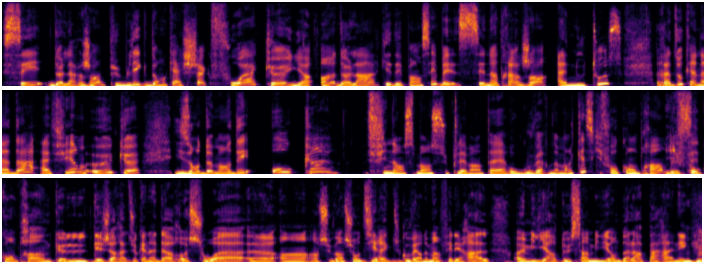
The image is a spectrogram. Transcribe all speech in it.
c'est de l'argent public. Donc à chaque fois qu'il y a un dollar qui est dépensé, ben c'est notre argent à nous tous. Radio-Canada affirme eux que ils ont demandé aucun financement supplémentaire au gouvernement. Qu'est-ce qu'il faut comprendre? Il faut comprendre que déjà Radio-Canada reçoit euh, en, subvention directe du gouvernement fédéral 1 milliard 200 millions de dollars par année mhm.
